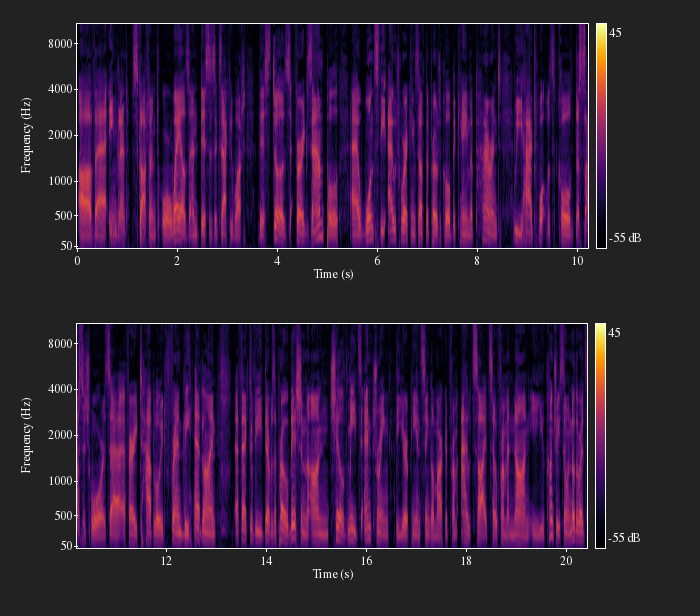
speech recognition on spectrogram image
of uh, England, Scotland, or Wales. And this is exactly what this does. For example, uh, once the outworkings of the protocol became apparent, we had what was called called The Sausage Wars, a very tabloid friendly headline. Effectively, there was a prohibition on chilled meats entering the European single market from outside, so from a non EU country. So, in other words,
